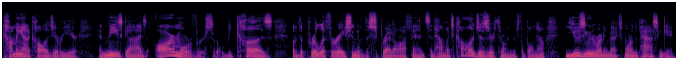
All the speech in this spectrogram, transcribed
coming out of college every year. And these guys are more versatile because of the proliferation of the spread offense and how much colleges are throwing the football now, using the running backs more in the passing game.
